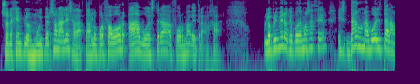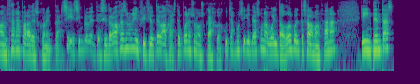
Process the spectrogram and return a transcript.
son ejemplos muy personales, adaptarlo por favor a vuestra forma de trabajar lo primero que podemos hacer es dar una vuelta a la manzana para desconectar. Sí, simplemente si trabajas en un edificio, te bajas, te pones unos cascos, escuchas música y te das una vuelta o dos vueltas a la manzana e intentas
